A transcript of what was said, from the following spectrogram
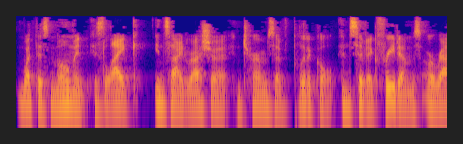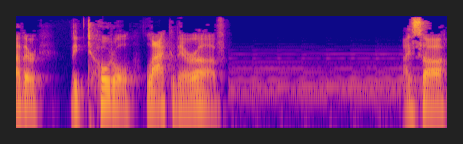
what this moment is like inside Russia in terms of political and civic freedoms, or rather, the total lack thereof. I saw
